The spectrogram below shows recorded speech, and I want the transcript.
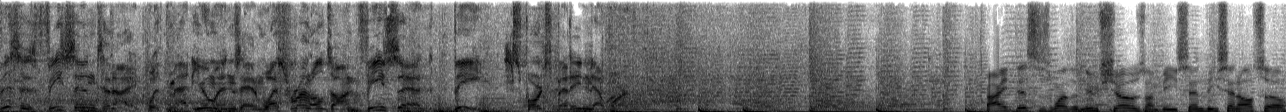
This is VSIN Tonight with Matt Youmans and Wes Reynolds on VSIN, the sports betting network. All right, this is one of the new shows on VSIN. VSIN also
